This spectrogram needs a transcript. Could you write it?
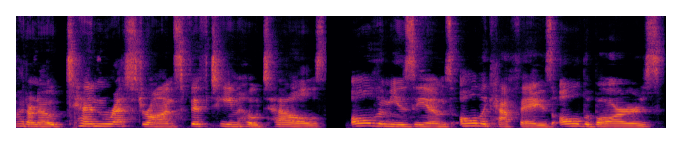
I don't know, 10 restaurants, 15 hotels, all the museums, all the cafes, all the bars.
